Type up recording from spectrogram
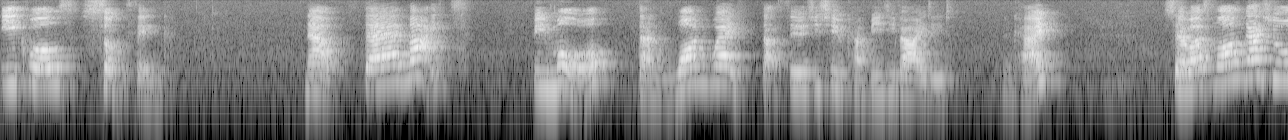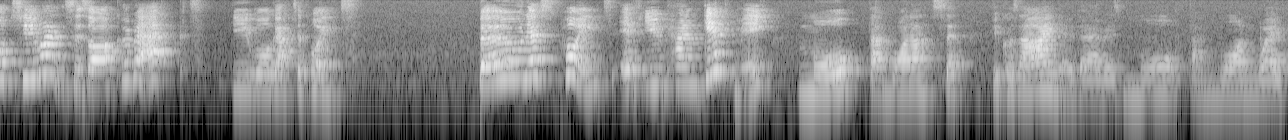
equals something. Now, there might be more than one way that 32 can be divided, okay? So as long as your two answers are correct, you will get a point. Bonus point if you can give me more than one answer because I know there is more than one way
